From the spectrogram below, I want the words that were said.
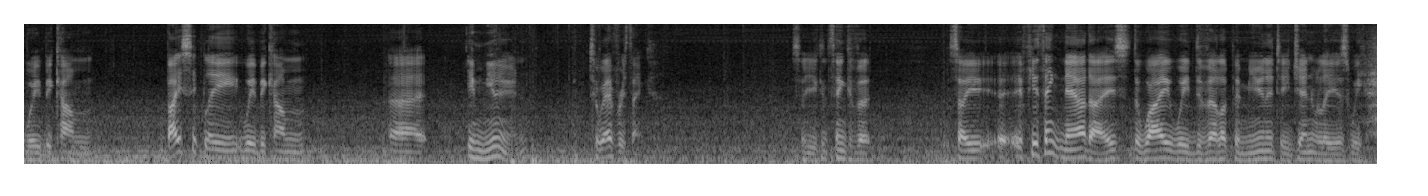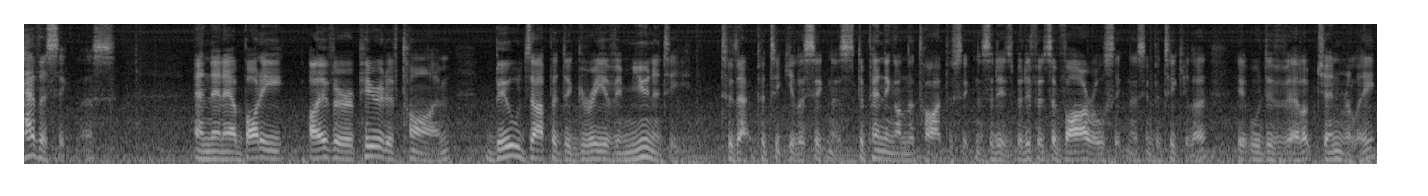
we become, basically, we become uh, immune to everything. So you can think of it. So you, if you think nowadays, the way we develop immunity generally is we have a sickness, and then our body, over a period of time, builds up a degree of immunity to that particular sickness, depending on the type of sickness it is. But if it's a viral sickness in particular, it will develop generally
